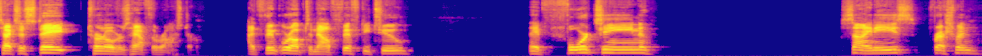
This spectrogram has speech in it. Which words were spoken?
Texas State turnovers half the roster. I think we're up to now 52. They had 14 signees, freshmen.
